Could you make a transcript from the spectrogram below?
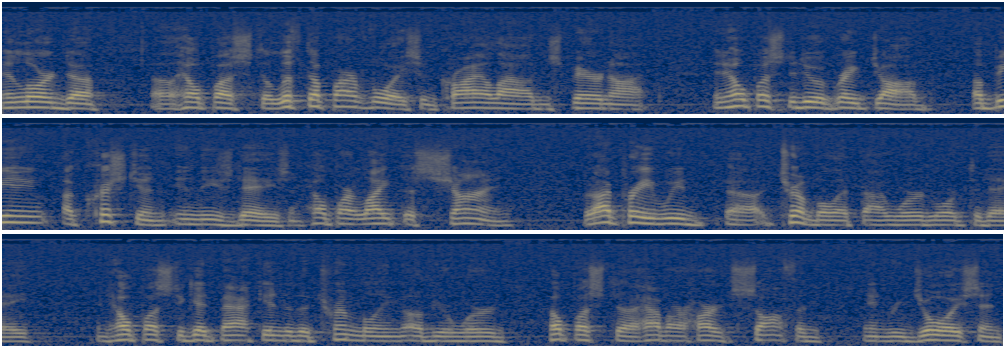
And Lord, uh, uh, help us to lift up our voice and cry aloud and spare not. And help us to do a great job of being a Christian in these days and help our light to shine. But I pray we'd uh, tremble at thy word, Lord, today and help us to get back into the trembling of your word. Help us to have our hearts soften and rejoice. And,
